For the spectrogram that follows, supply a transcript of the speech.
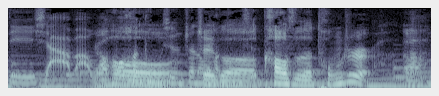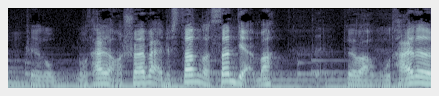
低下吧。然后，很痛心，真的这个 cos 的同志啊，这个舞台党衰败，这三个三点吧，对对吧？舞台的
